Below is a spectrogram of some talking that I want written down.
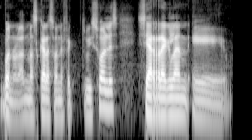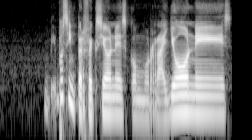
Bueno, las máscaras son efectos visuales. Se arreglan eh, pues, imperfecciones como rayones,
